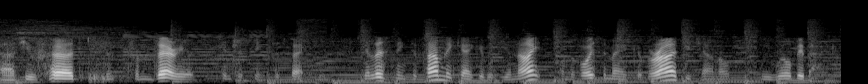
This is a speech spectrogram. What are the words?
as you've heard from various interesting perspectives. You're listening to Family Caregivers Unite on the Voice America Variety Channel. We will be back.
